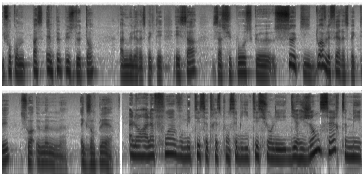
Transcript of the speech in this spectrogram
Il faut qu'on passe un peu plus de temps à mieux les respecter. Et ça, ça suppose que ceux qui doivent les faire respecter soient eux-mêmes exemplaires. Alors à la fois, vous mettez cette responsabilité sur les dirigeants, certes, mais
